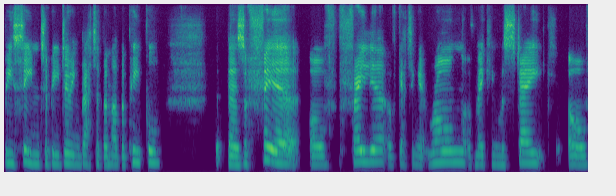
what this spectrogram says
be seen to be doing better than other people. There's a fear of failure, of getting it wrong, of making a mistake, of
